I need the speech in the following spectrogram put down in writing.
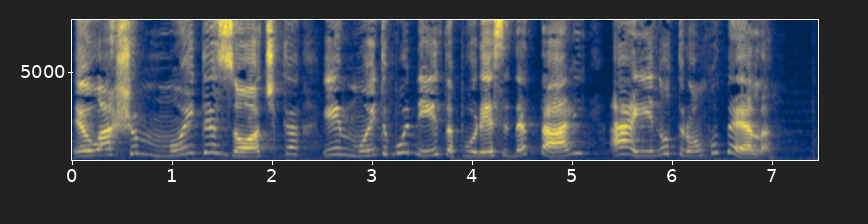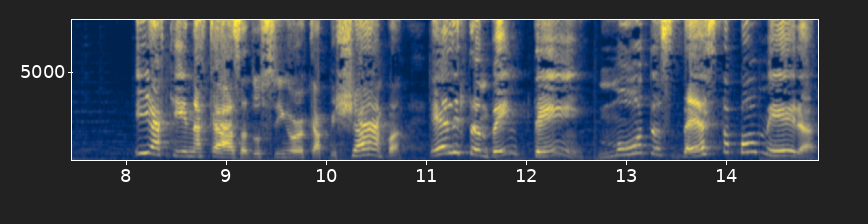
Eu acho muito exótica e muito bonita por esse detalhe aí no tronco dela. E aqui na casa do senhor Capixaba, ele também tem mudas desta palmeira.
